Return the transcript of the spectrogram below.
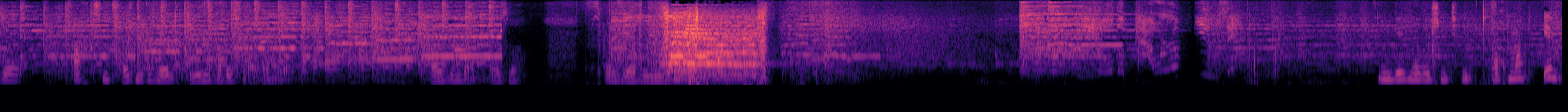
Habe 18.000 geheilt, eben habe ich leider nur 300. Also, das war sehr wenig. Im gegnerischen Team. Auch man eben.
